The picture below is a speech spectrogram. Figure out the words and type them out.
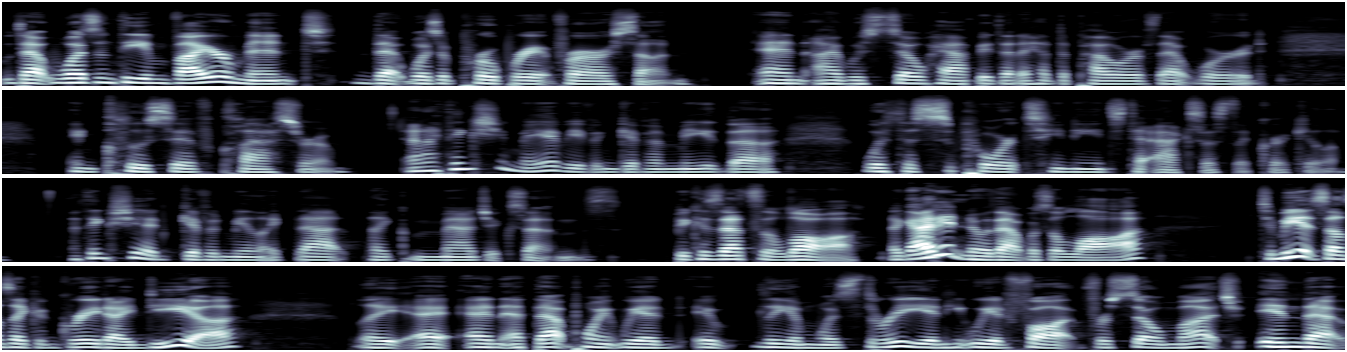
that wasn't the environment that was appropriate for our son. And I was so happy that I had the power of that word, inclusive classroom. And I think she may have even given me the with the supports he needs to access the curriculum. I think she had given me like that like magic sentence because that's the law. Like I didn't know that was a law. To me it sounds like a great idea. Like and at that point we had it, Liam was 3 and he, we had fought for so much in that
